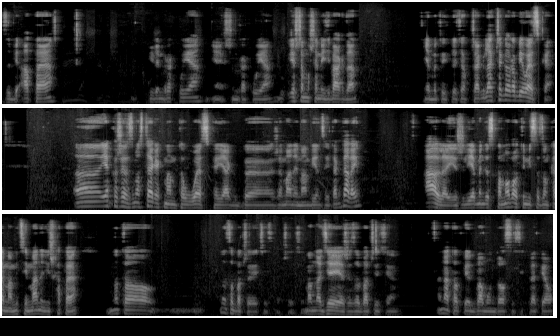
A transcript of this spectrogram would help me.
zrobię AP. Ile brakuje? Nie, jeszcze brakuje. Jeszcze muszę mieć Warda. Ja bym tutaj leciał w czak. Dlaczego robię łezkę? E, jako, że z masterek mam tą łezkę jakby, że many mam więcej i tak dalej. Ale jeżeli ja będę spamował tymi sadzonkami, mam więcej many niż HP, no to... No zobaczycie, zobaczycie. Mam nadzieję, że zobaczycie. A na topie dwa mundosy się klepią.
